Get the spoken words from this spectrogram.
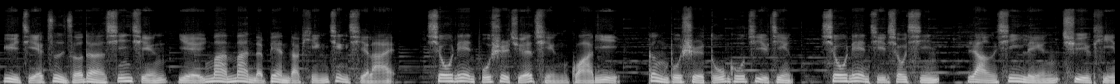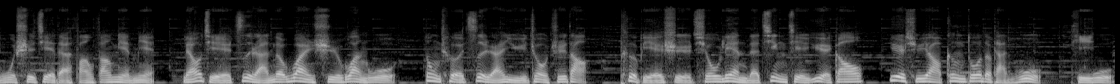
郁结自责的心情也慢慢的变得平静起来。修炼不是绝情寡义，更不是独孤寂静。修炼即修心，让心灵去体悟世界的方方面面，了解自然的万事万物，洞彻自然宇宙之道。特别是修炼的境界越高，越需要更多的感悟体悟。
